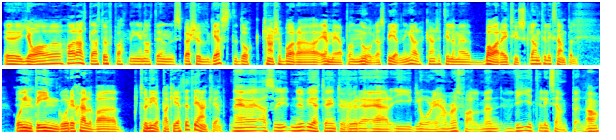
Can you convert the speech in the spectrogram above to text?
Eh, jag har alltid haft uppfattningen att en special guest dock kanske bara är med på några spelningar. Kanske till och med bara i Tyskland till exempel. Och inte ingår i själva turnépaketet egentligen. Nej, alltså nu vet jag inte hur det är i Glory Hammers fall men vi till exempel, Ja.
